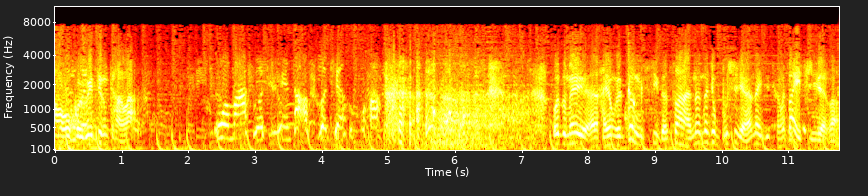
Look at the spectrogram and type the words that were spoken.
哦，我回归正常了。我妈说今天打错电话。我准备还用个更细的，算了，那那就不是人，那已经成了外星人了，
